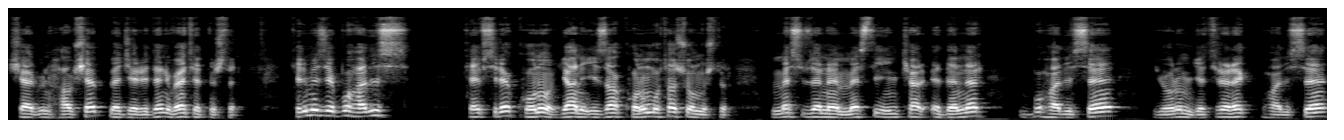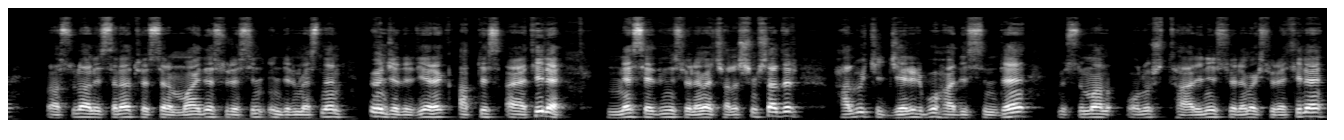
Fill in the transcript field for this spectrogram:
Şerh bin Havşep ve Cerir'den rivayet etmiştir. Tirmizi bu hadis tefsire konu yani izah konu muhtaç olmuştur. Mes üzerine mesli inkar edenler bu hadise yorum getirerek bu hadise Resulullah Aleyhisselatü Vesselam Maide suresinin indirilmesinden öncedir diyerek abdest ayetiyle nesedini söylemeye çalışmışlardır. Halbuki Cerir bu hadisinde Müslüman oluş tarihini söylemek suretiyle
